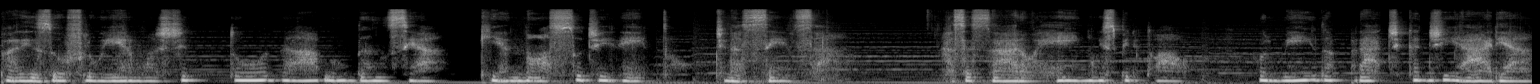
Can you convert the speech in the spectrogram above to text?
para usufruirmos de toda a abundância que é nosso direito de nascença. Acessar o reino espiritual por meio da prática diária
